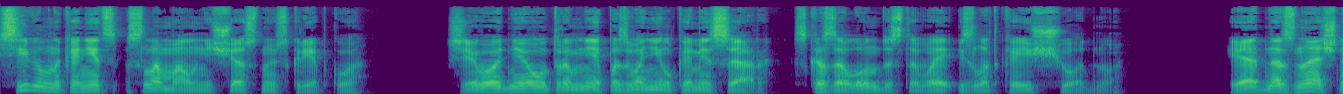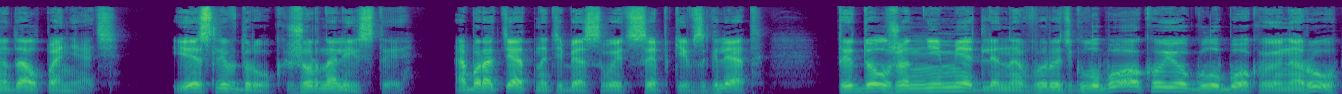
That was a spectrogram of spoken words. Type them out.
Сивил, наконец, сломал несчастную скрепку. «Сегодня утром мне позвонил комиссар», — сказал он, доставая из лотка еще одну. «И однозначно дал понять, если вдруг журналисты обратят на тебя свой цепкий взгляд, ты должен немедленно вырыть глубокую-глубокую нору,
